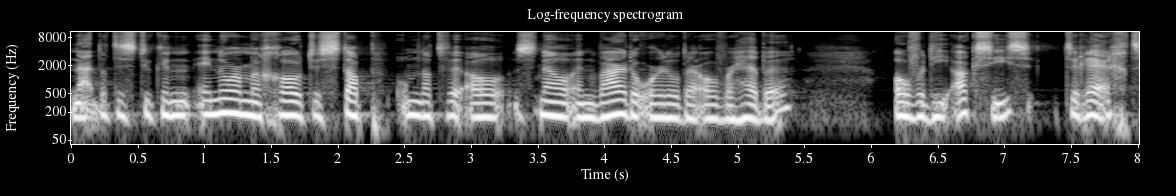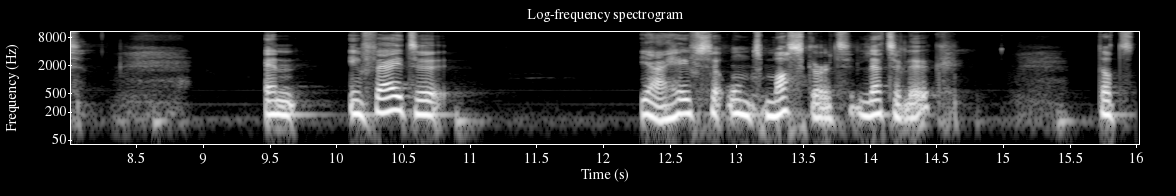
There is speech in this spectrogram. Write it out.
nou, dat is natuurlijk een enorme grote stap, omdat we al snel een waardeoordeel daarover hebben, over die acties terecht. En in feite ja, heeft ze ontmaskerd, letterlijk, dat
